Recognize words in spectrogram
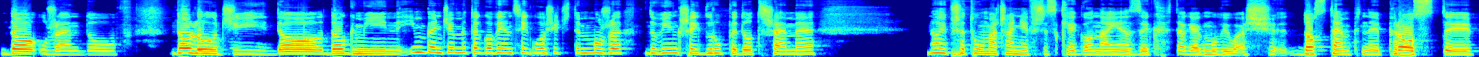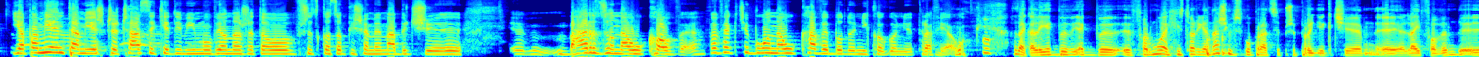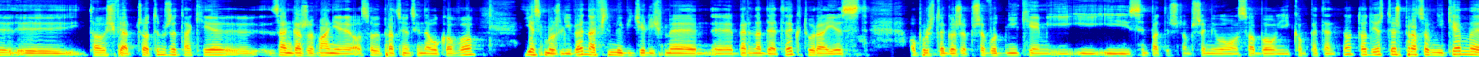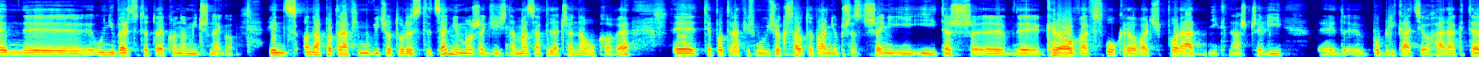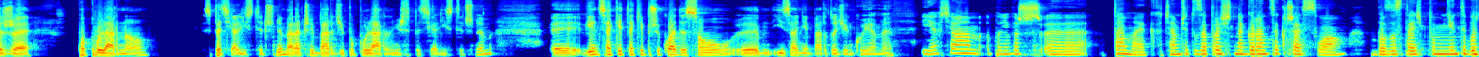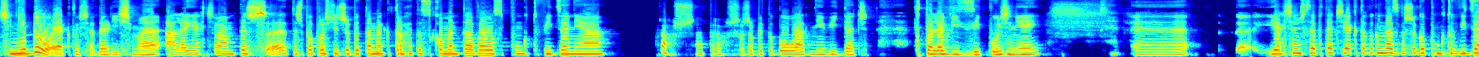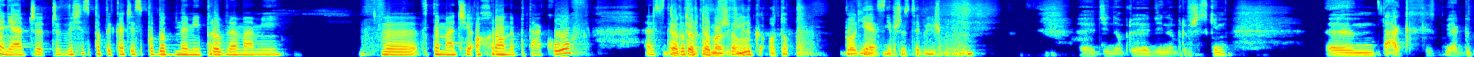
do urzędów, do ludzi, do, do gmin. Im będziemy tego więcej głosić, tym może do większej grupy dotrzemy. No i przetłumaczenie wszystkiego na język, tak jak mówiłaś, dostępny, prosty. Ja pamiętam jeszcze czasy, kiedy mi mówiono, że to wszystko, co piszemy, ma być y, bardzo naukowe. W efekcie było naukawe, bo do nikogo nie trafiało. No tak, ale jakby, jakby formuła historia naszej współpracy przy projekcie e, live'owym e, e, to świadczy o tym, że takie zaangażowanie osoby pracującej naukowo jest możliwe. Na filmie widzieliśmy Bernadette, która jest oprócz tego, że przewodnikiem i, i, i sympatyczną, przemiłą osobą i kompetentną, to jest też pracownikiem y, Uniwersytetu Ekonomicznego. Więc ona potrafi mówić o turystyce, mimo że gdzieś ma zaplecze naukowe. Y, ty potrafisz mówić o kształtowaniu przestrzeni i, i też kreować, współkreować poradnik nasz, czyli publikację o charakterze popularno-specjalistycznym, a raczej bardziej popularnym niż specjalistycznym. E, więc jakie takie przykłady są e, i za nie bardzo dziękujemy. Ja chciałam, ponieważ e, Tomek, chciałam Cię tu zaprosić na gorące krzesło, bo zostałeś pominięty, bo Cię nie było, jak tu siadaliśmy, ale ja chciałam też, też poprosić, żeby Tomek trochę to skomentował z punktu widzenia, proszę, proszę, żeby to było ładnie widać w telewizji później. Ja chciałam się zapytać, jak to wygląda z Waszego punktu widzenia? Czy, czy Wy się spotykacie z podobnymi problemami w, w temacie ochrony ptaków. Doktor Tomasz Wilk, OTOP, bo tak nie, nie przedstawiliśmy. E, dzień dobry, dzień dobry wszystkim. Tak, jakby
